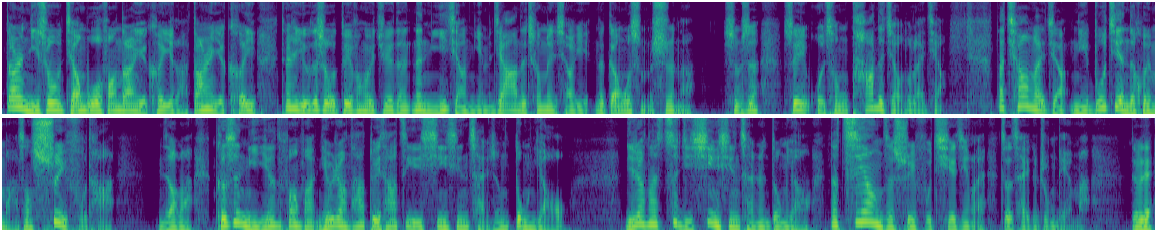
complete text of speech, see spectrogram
当然，你说讲我方当然也可以了，当然也可以。但是有的时候对方会觉得，那你讲你们家的成本效益，那干我什么事呢？是不是？所以我从他的角度来讲，那恰来讲，你不见得会马上说服他，你知道吗？可是你用的方法，你会让他对他自己信心产生动摇，你让他自己信心产生动摇，那这样子说服切进来，这才一个重点嘛，对不对？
